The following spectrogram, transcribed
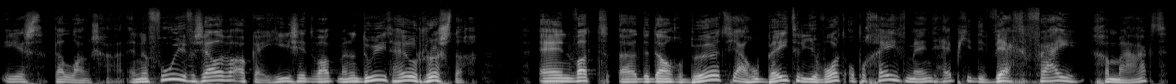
eerst daar langs gaan. En dan voel je vanzelf, oké, hier zit wat, maar dan doe je het heel rustig. En wat uh, er dan gebeurt, ja, hoe beter je wordt, op een gegeven moment heb je de weg vrijgemaakt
